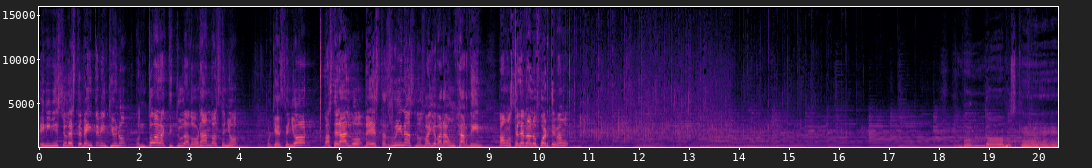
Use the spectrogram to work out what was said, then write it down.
en inicio de este 2021, con toda la actitud, adorando al Señor, porque el Señor va a hacer algo de estas ruinas, nos va a llevar a un jardín. Vamos, celébralo fuerte, vamos. El mundo busqué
